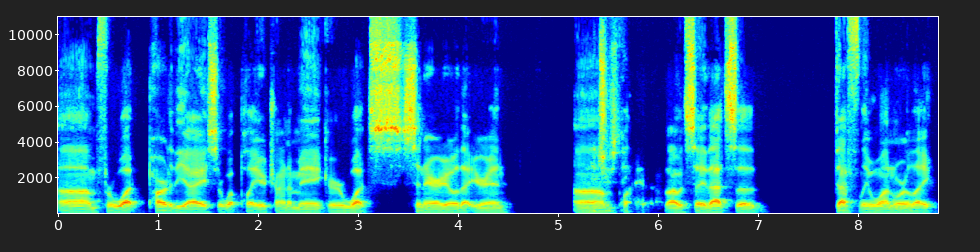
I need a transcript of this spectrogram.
um, for what part of the ice or what play you're trying to make or what scenario that you're in. Um, I would say that's a definitely one where like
